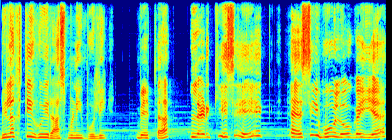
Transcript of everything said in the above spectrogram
बिलखती हुई रासमणी बोली, बेटा, लड़की से एक ऐसी भूल हो गई है,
